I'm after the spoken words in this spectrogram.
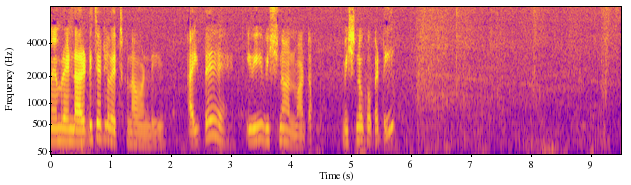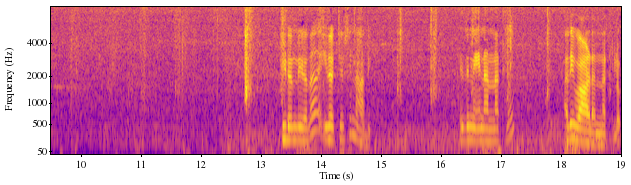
మేము రెండు అరటి చెట్లు తెచ్చుకున్నామండి. అయితే ఇది విష్ణు అనమాట విష్ణుకి ఒకటి. ఇది ఉంది కదా ఇది వచ్చేసి నాది. ఇది నేను అన్నట్లు. అది వాడన్నట్లు.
